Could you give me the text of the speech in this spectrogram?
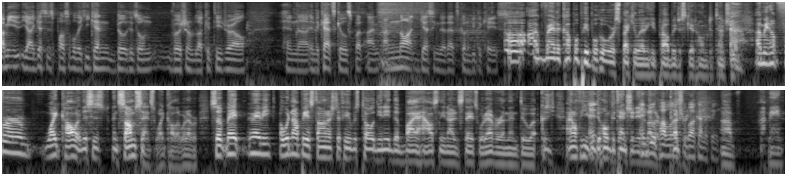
I mean, yeah, I guess it's possible that he can build his own version of La Catedral, in uh, in the Catskills, but I'm I'm not guessing that that's going to be the case. Uh, I've read a couple people who were speculating he'd probably just get home detention. I mean, for white collar, this is in some sense white collar, whatever. So may, maybe I would not be astonished if he was told you need to buy a house in the United States, whatever, and then do it because I don't think you can And- do home detention in and do a another Pablo country. Kind of thing. Uh, I mean,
